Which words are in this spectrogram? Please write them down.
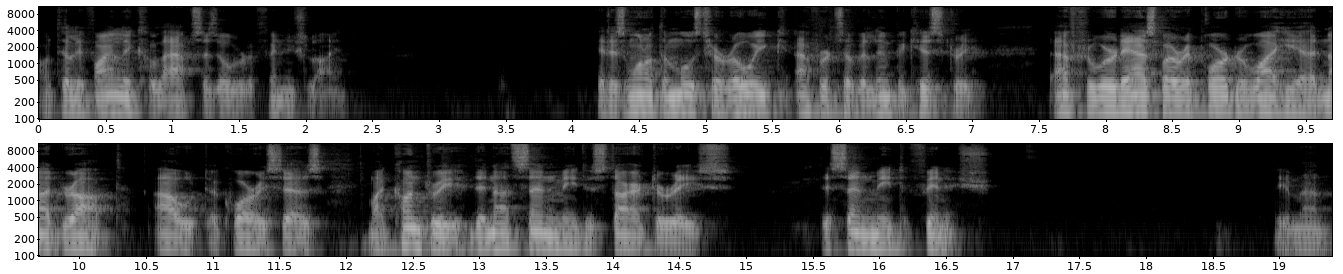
until he finally collapses over the finish line. It is one of the most heroic efforts of Olympic history. Afterward, asked by a reporter why he had not dropped out, Akhwari says, My country did not send me to start the race, they sent me to finish. Amen.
